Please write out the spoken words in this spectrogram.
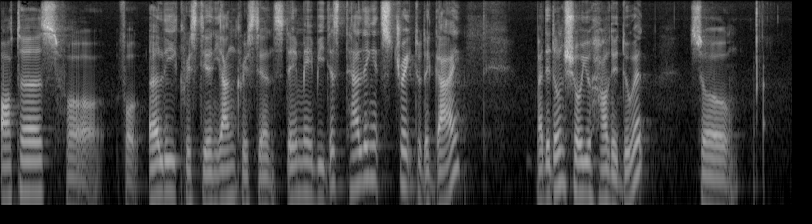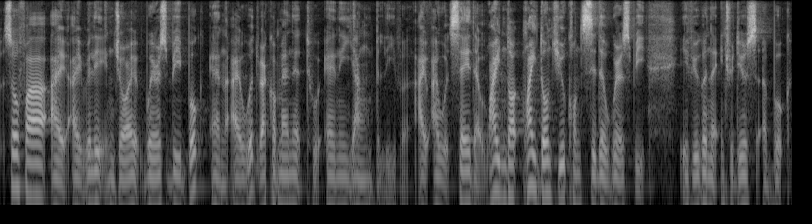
authors for for early Christian, young Christians, they may be just telling it straight to the guy, but they don't show you how they do it. So so far I, I really enjoy Wiersbe book and I would recommend it to any young believer. I, I would say that why not why don't you consider Wiersbe if you're going to introduce a book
